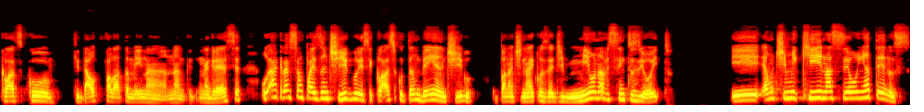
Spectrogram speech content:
Clássico que dá o que falar também na, na, na Grécia. A Grécia é um país antigo, esse clássico também é antigo. O Panathinaikos é de 1908. E é um time que nasceu em Atenas.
